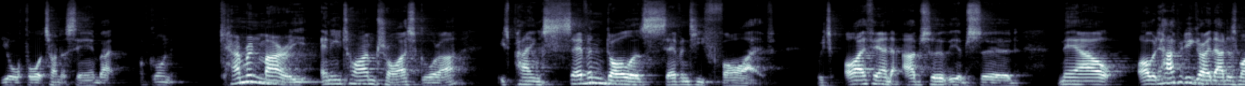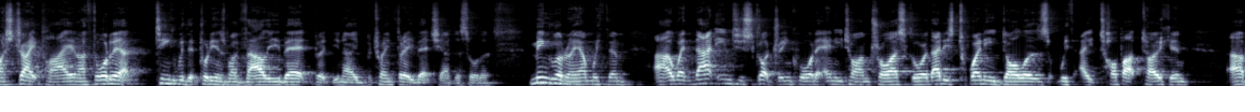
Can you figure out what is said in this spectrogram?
your thoughts on it, Sam. But I've gone Cameron Murray, anytime try scorer is paying $7.75, which I found absolutely absurd. Now, I would happy to go that as my straight play, and I thought about tinkering with it, putting it as my value bet, but you know, between three bets, you had to sort of mingle around with them. Uh, I went that into Scott Drinkwater anytime try scorer. That is twenty dollars with a top up token. Uh,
